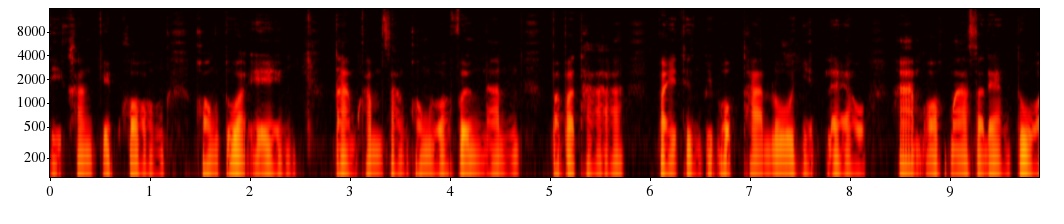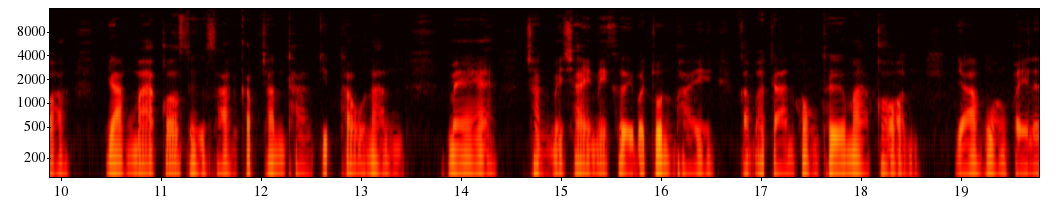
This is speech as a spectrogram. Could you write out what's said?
ติคลังเก็บของของตัวเอง ตามคำสั่งของหลัวเฟิงนั้นปปถาไปถึงพิภพทานโลหิตแล้ว ห้ามออกมาแสดงตัว อย่างมากก็สื่อสารกับฉันทางจิตเท่านั้น แม้ฉันไม่ใช่ไม่เคยประจนภัยกับอาจารย์ของเธอมาก่อน อย่าห่วงไปเล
